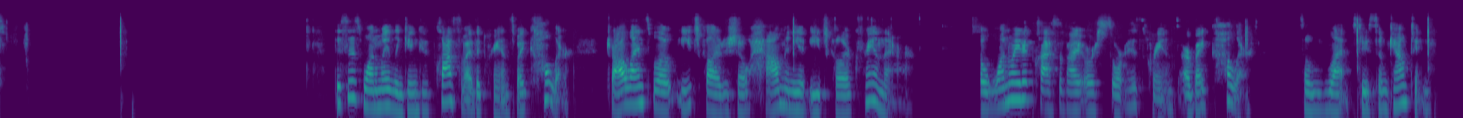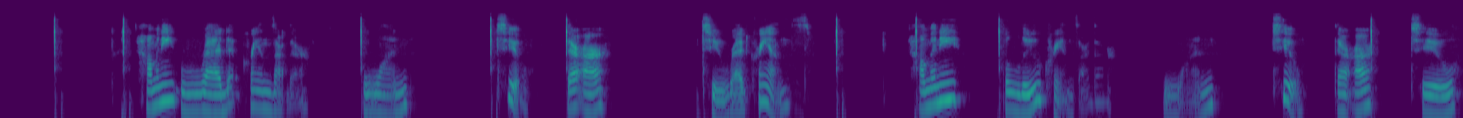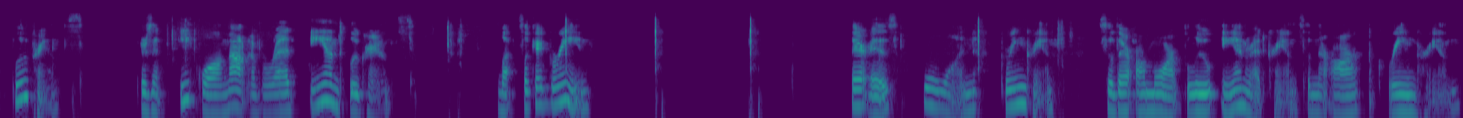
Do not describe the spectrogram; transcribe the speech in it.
This is one way Lincoln could classify the crayons by color. Draw lines below each color to show how many of each color crayon there are. So one way to classify or sort his crayons are by color. So let's do some counting. How many red crayons are there? One, two. There are two red crayons. How many blue crayons are there? One, two. There are two blue crayons. There's an equal amount of red and blue crayons. Let's look at green. There is one green crayon. So there are more blue and red crayons than there are green crayons.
